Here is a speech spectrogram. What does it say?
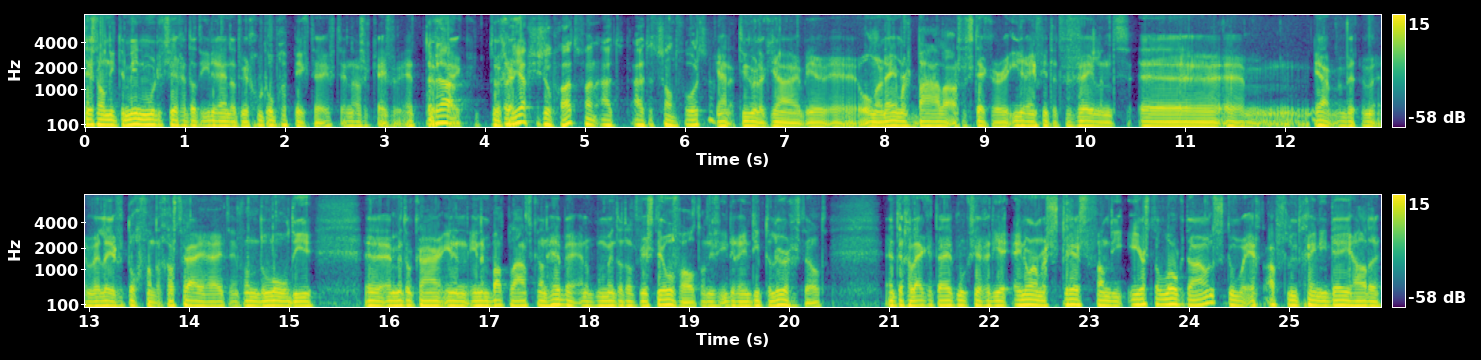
Desalniettemin moet ik zeggen dat iedereen dat weer goed opgepikt heeft. En als ik even eh, terugkijk... Ja, terugkijk reacties op gehad van uit, uit het Zandvoortse. ja, natuurlijk. Ja, weer, eh, ondernemers balen als een stekker. Iedereen vindt het vervelend. Eh, ehm, ja, we, we leven toch van de gastvrijheid en van de lol die je eh, met elkaar in een, in een badplaats kan hebben. En op het moment dat dat weer stilvalt, dan is iedereen diep teleurgesteld. En tegelijkertijd moet ik zeggen, die enorme stress van die eerste lockdowns... toen we echt absoluut geen idee hadden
